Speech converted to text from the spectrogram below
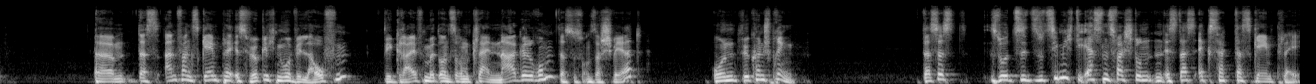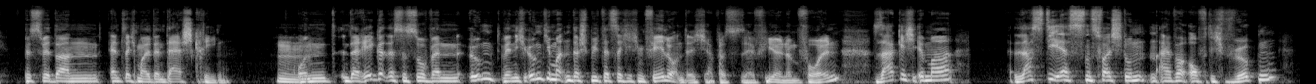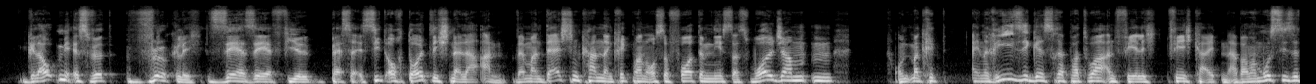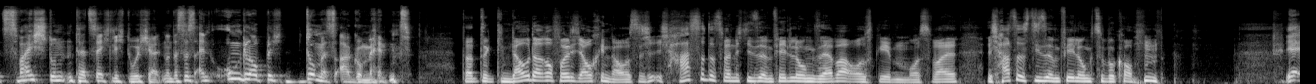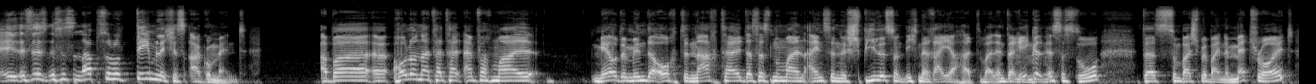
Ähm, das Anfangs-Gameplay ist wirklich nur, wir laufen, wir greifen mit unserem kleinen Nagel rum, das ist unser Schwert, und wir können springen. Das ist so, so ziemlich die ersten zwei Stunden ist das exakt das Gameplay, bis wir dann endlich mal den Dash kriegen. Hm. Und in der Regel ist es so, wenn, irgend, wenn ich irgendjemanden das Spiel tatsächlich empfehle, und ich habe es sehr vielen empfohlen, sage ich immer, lass die ersten zwei Stunden einfach auf dich wirken, glaub mir, es wird wirklich sehr, sehr viel besser. Es sieht auch deutlich schneller an. Wenn man dashen kann, dann kriegt man auch sofort demnächst das Walljumpen und man kriegt ein riesiges Repertoire an Fähigkeiten. Aber man muss diese zwei Stunden tatsächlich durchhalten und das ist ein unglaublich dummes Argument. Das, genau darauf wollte ich auch hinaus. Ich, ich hasse das, wenn ich diese Empfehlungen selber ausgeben muss, weil ich hasse es, diese Empfehlungen zu bekommen. Ja, es ist, es ist ein absolut dämliches Argument. Aber äh, Hollow Knight hat halt einfach mal mehr oder minder auch den Nachteil, dass es nun mal ein einzelnes Spiel ist und nicht eine Reihe hat. Weil in der Regel mhm. ist es so, dass zum Beispiel bei einem Metroid,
